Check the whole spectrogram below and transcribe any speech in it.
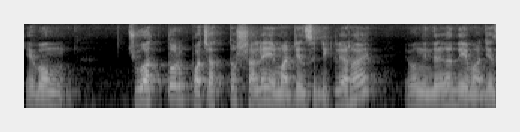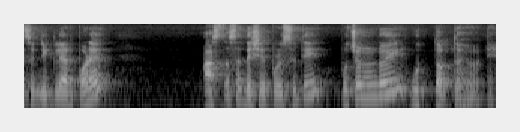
এবং চুয়াত্তর, পঁচাত্তর সালে এমার্জেন্সি ডিক্লেয়ার হয় এবং ইন্দিরা গান্ধী এমার্জেন্সি ডিক্লেয়ার পরে আস্তে আস্তে দেশের পরিস্থিতি প্রচণ্ডই উত্তপ্ত হয়ে ওঠে।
